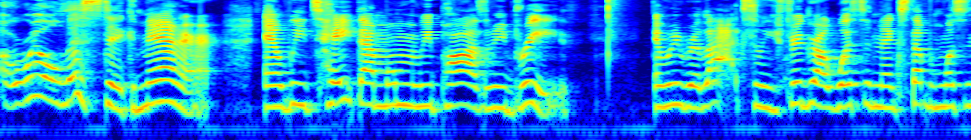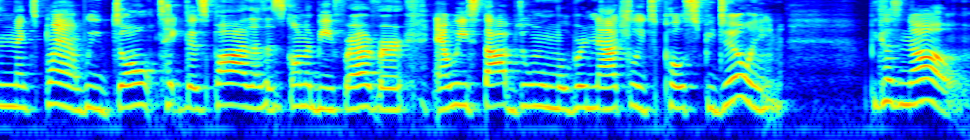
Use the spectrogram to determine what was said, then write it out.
a realistic manner. And we take that moment, we pause and we breathe and we relax and we figure out what's the next step and what's the next plan. We don't take this pause as it's going to be forever and we stop doing what we're naturally supposed to be doing. Because no,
